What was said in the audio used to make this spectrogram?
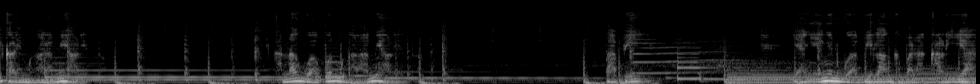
Pasti kalian mengalami hal itu. Karena gue pun mengalami hal itu. Tapi yang ingin gue bilang kepada kalian,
